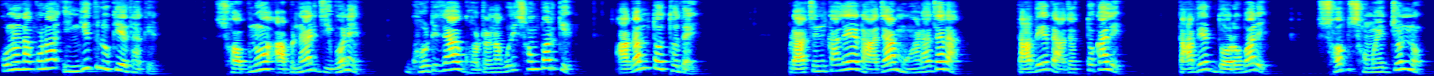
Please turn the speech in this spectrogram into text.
কোনো না কোনো ইঙ্গিত লুকিয়ে থাকে। স্বপ্ন আপনার জীবনে ঘটে যাওয়া ঘটনাগুলি সম্পর্কে আগাম তথ্য দেয়। প্রাচীনকালে রাজা মহারাজারা তাদের রাজত্বকালে তাদের দরবারে সব সময়ের জন্য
